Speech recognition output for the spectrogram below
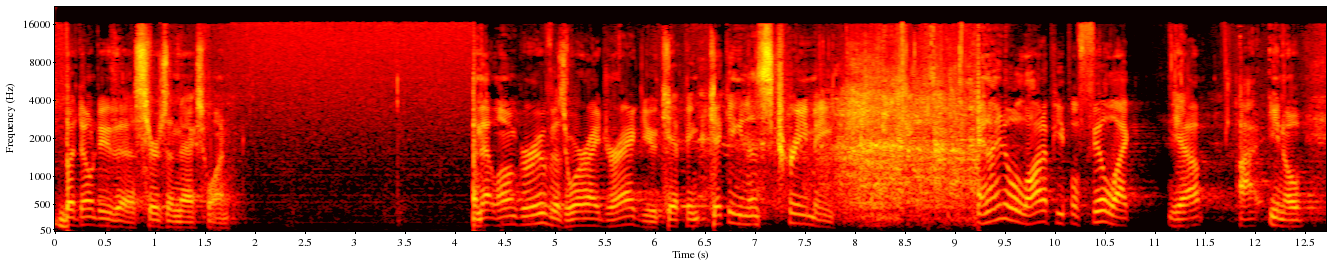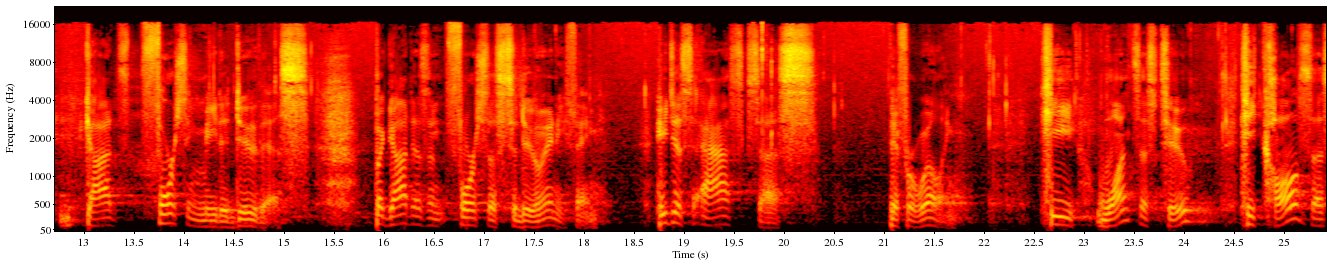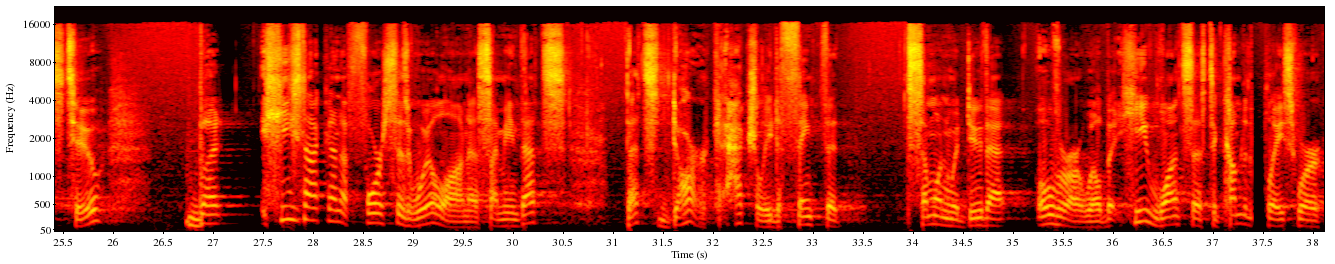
But don't do this. Here's the next one. And that long groove is where I drag you, kicking, kicking and screaming. and I know a lot of people feel like, yeah, I, you know, God's forcing me to do this. But God doesn't force us to do anything. He just asks us if we're willing. He wants us to, He calls us to, but He's not going to force His will on us. I mean, that's, that's dark, actually, to think that someone would do that over our will. But He wants us to come to the place where,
